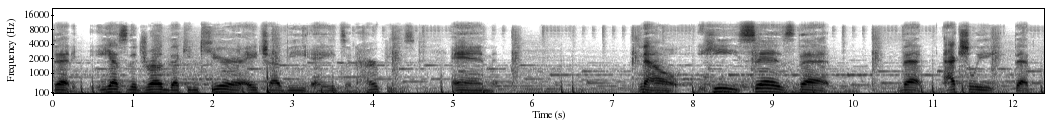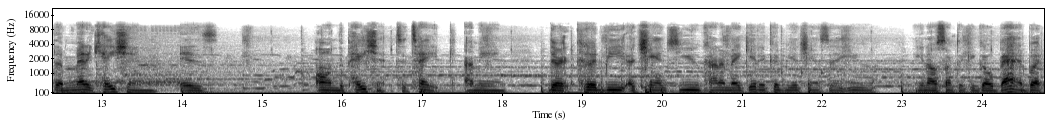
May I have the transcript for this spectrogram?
that he has the drug that can cure HIV, AIDS, and herpes. And now he says that that actually that the medication is on the patient to take. I mean, there could be a chance you kind of make it. It could be a chance that you, you know, something could go bad. But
